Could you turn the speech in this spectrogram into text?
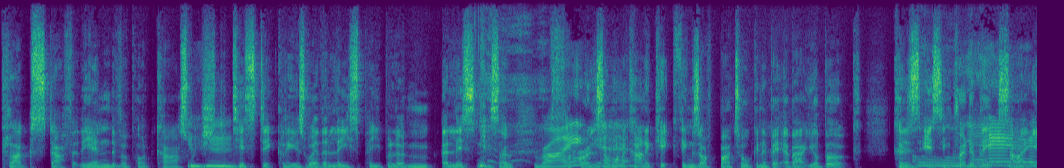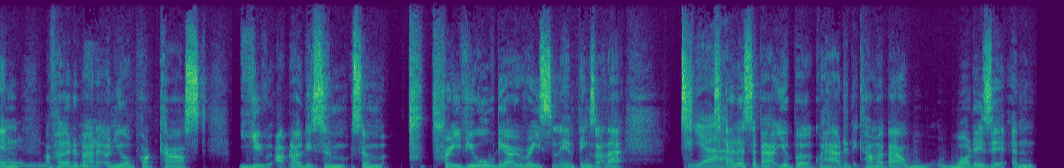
plug stuff at the end of a podcast, which Mhm. statistically is where the least people are, are listening. So, Right, Florence, I want to kind of kick things off by talking a bit about your book because it's Oh, incredibly yay. exciting. I've heard about it on your podcast. You uploaded some some preview audio recently and things like that. Yeah. Tell us about your book. How did it come about? What is it? And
